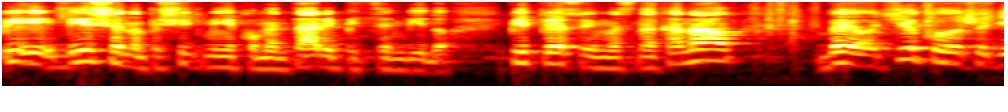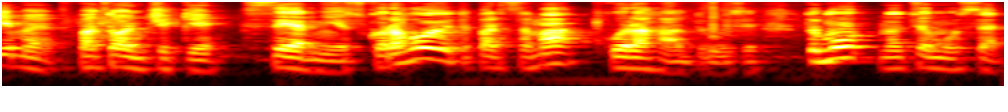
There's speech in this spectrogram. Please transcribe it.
більше напишіть мені коментарі під цим відео. Підписуємось на канал. Ви очікували тоді ми батончики сирні з курагою, тепер сама курага, друзі. Тому на цьому все.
